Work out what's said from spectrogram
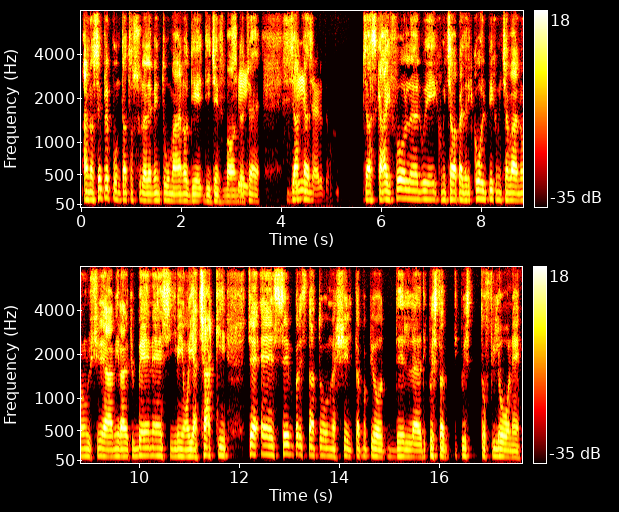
hanno sempre puntato sull'elemento umano di, di James Bond. Sì. Cioè, già, Sì, Ca- certo. Già Skyfall, eh, lui cominciava a perdere i colpi, cominciava a non riuscire a mirare più bene, si venivano gli acciacchi. Cioè, è sempre stata una scelta proprio del- di, questa- di questo filone,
